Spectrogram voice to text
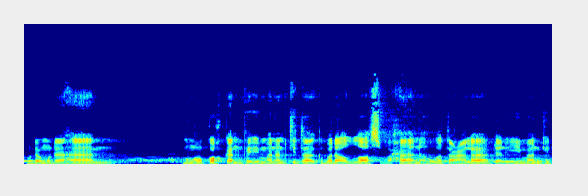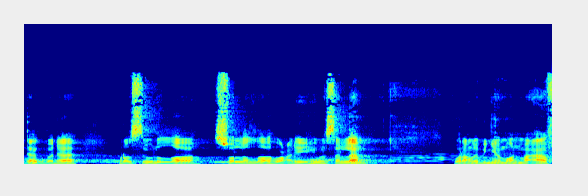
mudah-mudahan mengokohkan keimanan kita kepada Allah Subhanahu wa taala dan iman kita kepada Rasulullah sallallahu alaihi wasallam. Kurang lebihnya mohon maaf.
